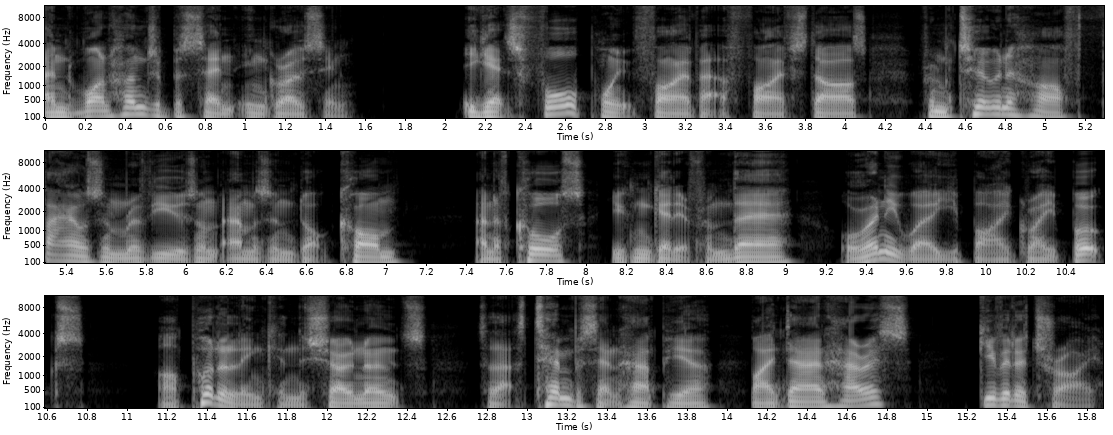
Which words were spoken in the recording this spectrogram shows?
and 100% engrossing. He gets 4.5 out of 5 stars from 2,500 reviews on Amazon.com and of course, you can get it from there or anywhere you buy great books. I'll put a link in the show notes. So that's 10% Happier by Dan Harris. Give it a try.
